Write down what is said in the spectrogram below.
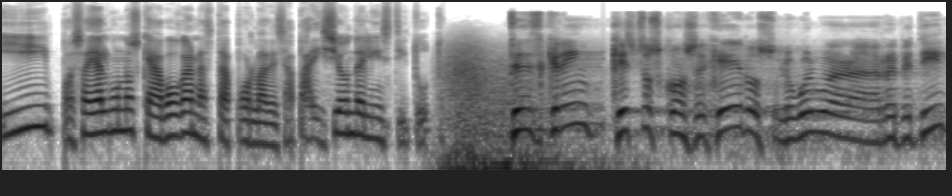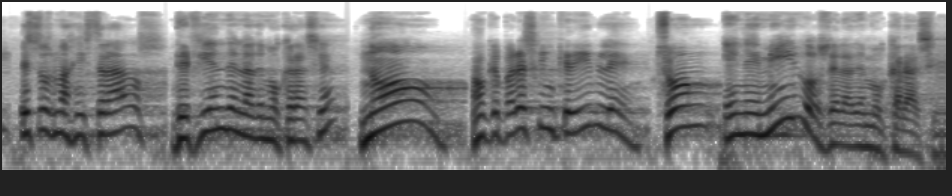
y pues hay algunos que abogan hasta por la desaparición del instituto. ¿Ustedes creen que estos consejeros, lo vuelvo a repetir, estos magistrados defienden la democracia? No, aunque parezca increíble, son enemigos de la democracia.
